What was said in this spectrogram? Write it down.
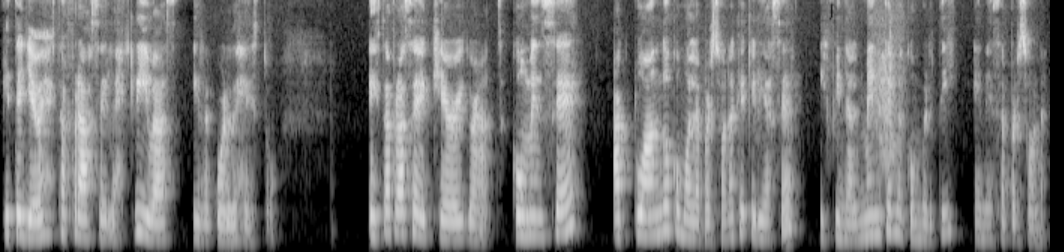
que te lleves esta frase, la escribas y recuerdes esto. Esta frase de Cary Grant. Comencé actuando como la persona que quería ser y finalmente me convertí en esa persona.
